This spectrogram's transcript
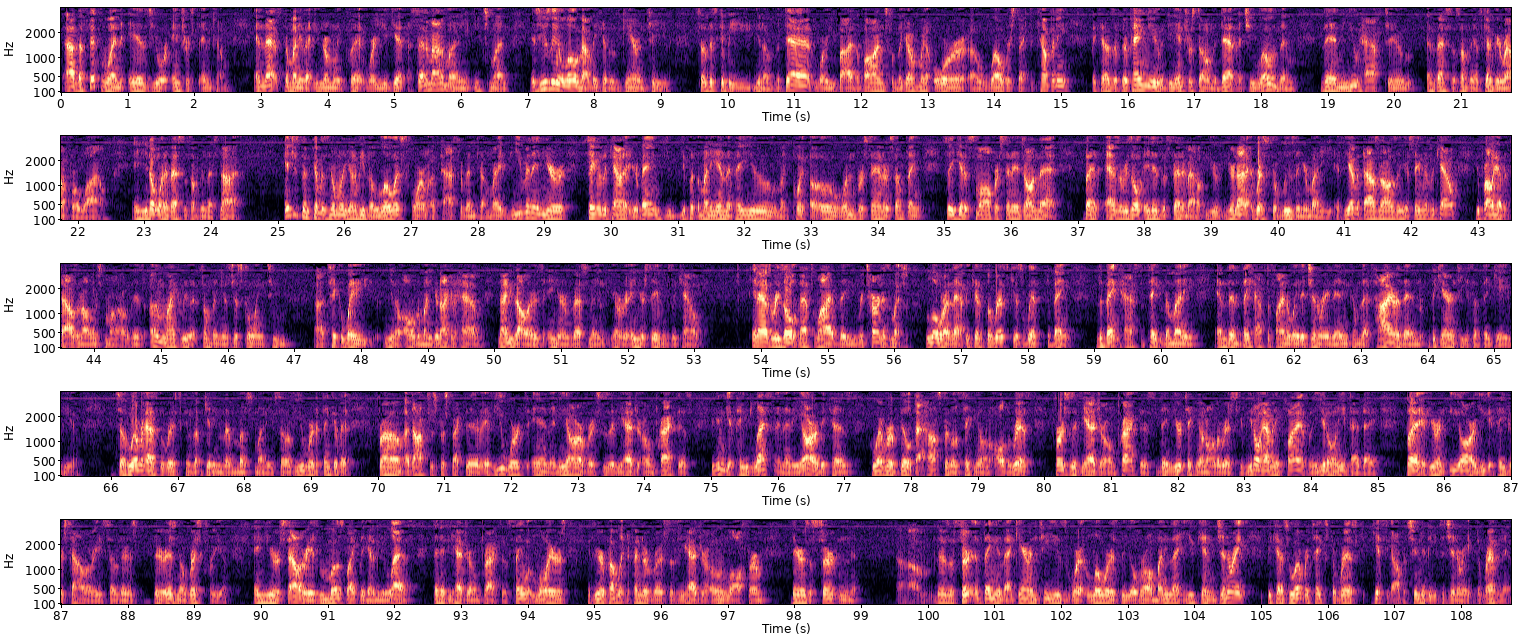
Uh, the fifth one is your interest income. And that's the money that you normally put where you get a set amount of money each month. It's usually a low amount because it's guaranteed. So this could be, you know, the debt where you buy the bonds from the government or a well-respected company because if they're paying you the interest on the debt that you loan them, then you have to invest in something that's going to be around for a while. And you don't want to invest in something that's not. Interest income is normally going to be the lowest form of passive income, right? Even in your savings account at your bank, you, you put the money in, they pay you like 0.001% or something. So you get a small percentage on that. But as a result, it is a set amount. You're, you're not at risk of losing your money. If you have $1,000 in your savings account, you'll probably have $1,000 tomorrow. It's unlikely that something is just going to uh, take away, you know, all the money. You're not going to have $90 in your investment or in your savings account. And as a result, that's why the return is much lower on that because the risk is with the bank. The bank has to take the money and then they have to find a way to generate an income that's higher than the guarantees that they gave you. So whoever has the risk ends up getting the most money. So if you were to think of it from a doctor's perspective, if you worked in an ER versus if you had your own practice, you're going to get paid less in an ER because whoever built that hospital is taking on all the risk. Versus if you had your own practice, then you're taking on all the risk. If you don't have any clients, then you don't eat that day. But if you're an ER, you get paid your salary, so there's there is no risk for you, and your salary is most likely going to be less than if you had your own practice. Same with lawyers if you're a public defender versus you had your own law firm, there's a certain um, there's a certain thing in that guarantees where it lowers the overall money that you can generate because whoever takes the risk gets the opportunity to generate the revenue.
